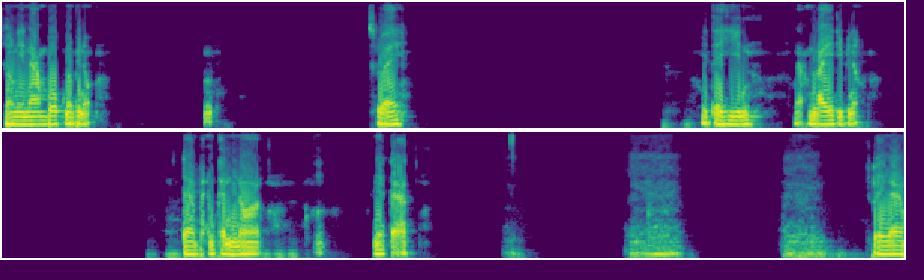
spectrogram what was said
ช่วงนี้น้ำบกนะพี่น้องอืมสวย มีแต่หินน้ำไหลดีพี่น้องตามไปนำกันพี่น้องบรรยากาศสวยงาม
